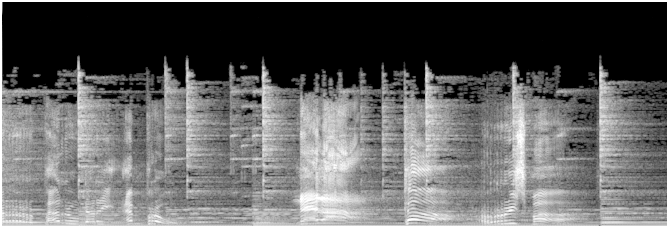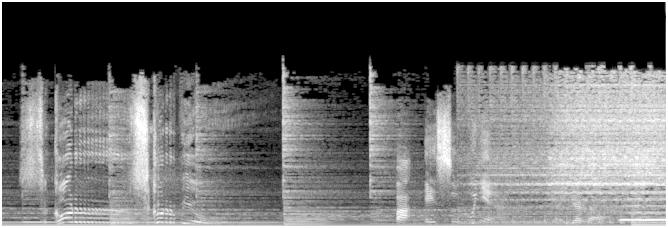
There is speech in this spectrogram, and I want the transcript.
terbaru dari Empro. Nela Karisma. Skor Scorpio. Pak Esu punya Ya iyalah.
